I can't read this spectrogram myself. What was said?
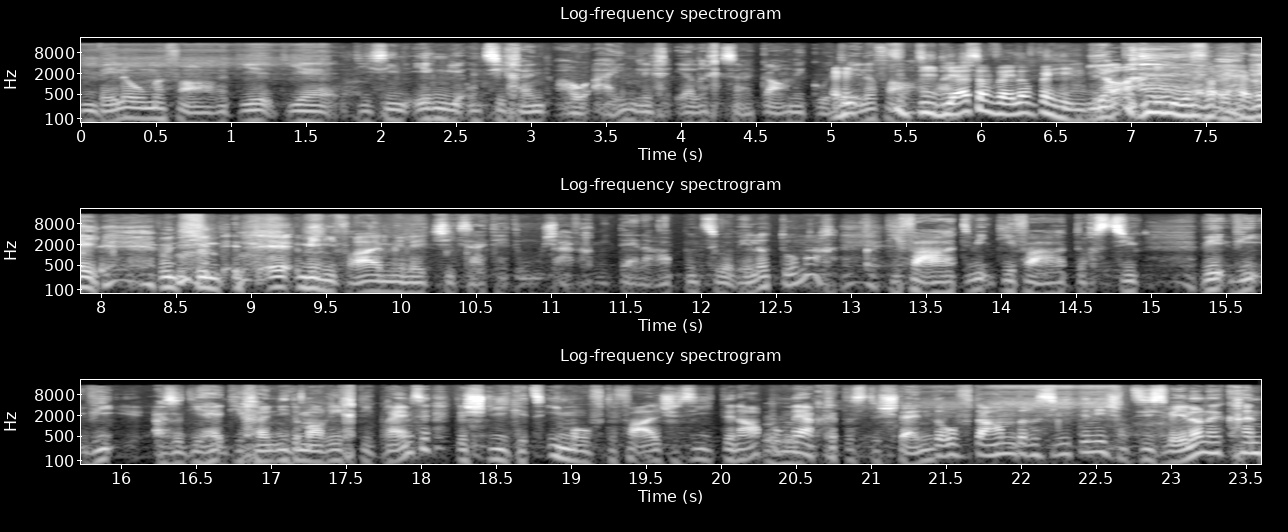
dem Velo rumfahren, die, die, die sind irgendwie, und sie können auch eigentlich, ehrlich gesagt, gar nicht gut Velo fahren. weisst so Velo behindert? Ja, hey, und, und äh, meine Frau hat mir letztens gesagt, hey, du musst einfach mit denen ab und zu Velotour machen. Die fahren, die fahren durchs Zeug, wie, wie, wie, also die, die können nicht einmal richtig bremsen, dann steigen sie immer auf der falschen Seite ab Mhm. und merken, dass der Ständer auf der anderen Seite ist und sie das Velo nicht können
